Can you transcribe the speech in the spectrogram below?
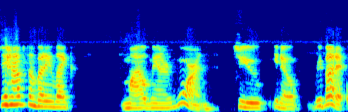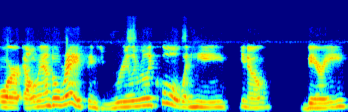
to have somebody like mild mannered Warren to, you know, rebut it. Or L. Randall Wray seems really, really cool when he, you know, very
